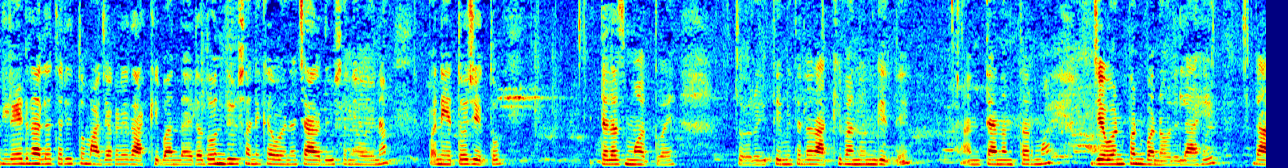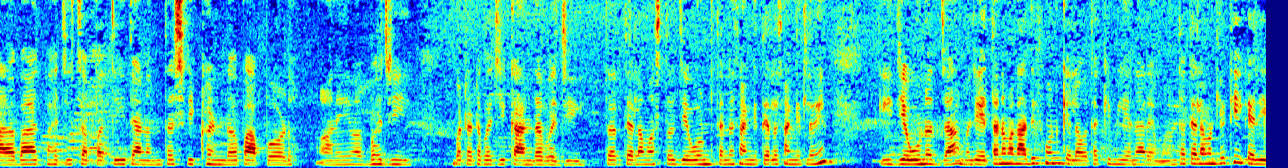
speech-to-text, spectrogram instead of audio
लेट झालं तरी तो माझ्याकडे राखी बांधायला दोन दिवसांनी काय होईना चार दिवसांनी होईना. पण येतोच येतो. त्यालाच महत्त्व आहे. तर इथे मी त्याला राखी बांधून घेते. आणि त्यानंतर मग जेवण पण बनवलेलं आहे. डाळ भात भाजी चपाती त्यानंतर श्रीखंड पापड आणि मग भजी बटाटा भजी कांदा भजी. तर त्याला मस्त जेवण त्यांना सांगित त्याला सांगितलं मी. की जेवूनच जा. म्हणजे येताना मला आधी फोन केला होता की मी येणार आहे म्हणून. तर त्याला म्हटलं ठीक आहे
